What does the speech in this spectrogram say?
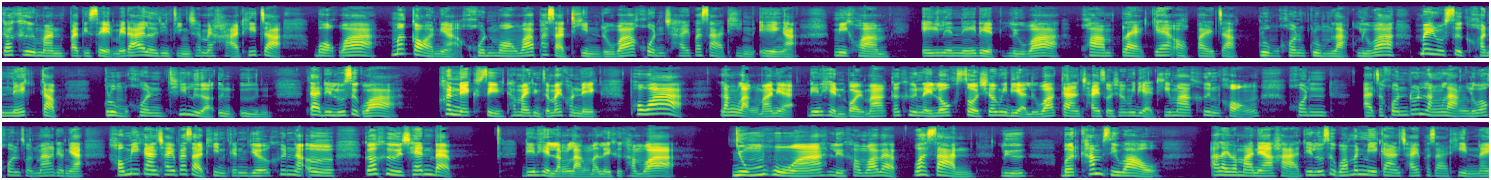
ก็คือมันปฏิเสธไม่ได้เลยจริง ๆ ใช่ไหมคะ ที่จะบอกว่าเมื่อก่อนเนี่ยคนมองว่าภาษาถิ่นหรือว่าคนใช้ภาษาถิ่นเองอะ่ะมีความ alienated หรือว่าความแปลกแยกออกไปจากกลุ่มคนกลุ่มหลัก หรือว่าไม่รู้สึก connect กับกลุ่มคนที่เหลืออื่น ๆ แต่ดินรู้สึกว่า connect สิทำไมถึงจะไม่ connect เพราะว่าหลังๆมาเนี่ยดินเห็นบ่อยมากก็คือในโลกโซเชียลมีเดียหรือว่าการใช้โซเชียลมีเดียที่มากขึ้นของคน อาจจะคนรุ่นหลังๆ หรือว่าคนส่วนมากเดี๋ยวนี้เขามีการใช้ภาษาถิ่นกันเยอะขึ้นนะเออ ก็คือเช่นแบบดินเห็นหลังๆ มาเลยคือคำว่ายุ้มหัว หรือคำว่าแบบว่าสั่นหรือเบิร์ดคัมซีวาวอะไรประมาณเนี้ยค่ะดินรู้สึกว่ามันมีการใช้ภาษาถิ่นใน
